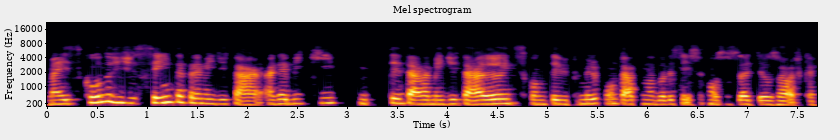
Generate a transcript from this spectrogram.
Mas quando a gente senta para meditar, a Gabi que tentava meditar antes, quando teve primeiro contato na adolescência com a sociedade teosófica,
